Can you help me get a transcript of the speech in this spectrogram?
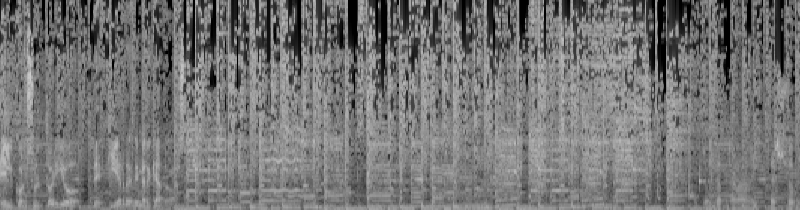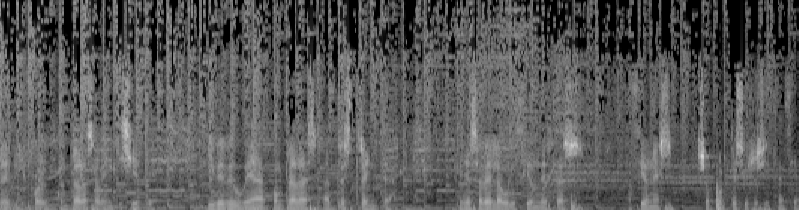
El consultorio de cierre de mercados. Analistas sobre Grifol compradas a 27 y BBVA compradas a 3.30. Quería saber la evolución de estas acciones soportes y resistencia.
